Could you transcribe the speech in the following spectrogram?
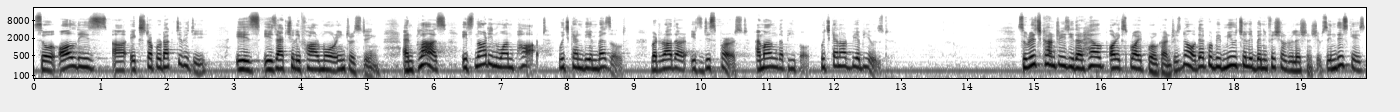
So all these uh, extra productivity is, is actually far more interesting. And plus, it's not in one pot, which can be embezzled but rather it's dispersed among the people, which cannot be abused. So rich countries either help or exploit poor countries. No, there could be mutually beneficial relationships. In this case,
